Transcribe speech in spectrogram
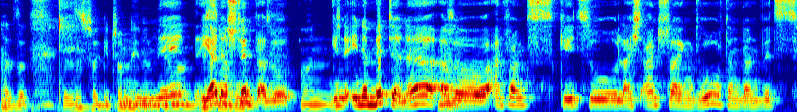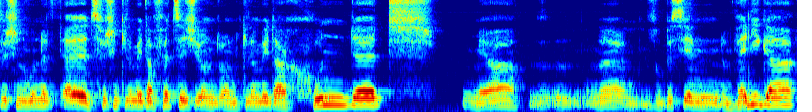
Also, das ist schon, geht schon hin und nee, wieder. Ja, das hoch. stimmt. Also, in, in der Mitte, ne? Also, ja. anfangs geht so leicht ansteigend hoch, dann, dann wird's zwischen 100, äh, zwischen Kilometer 40 und, und Kilometer 100, ja, ne, so ein bisschen welliger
